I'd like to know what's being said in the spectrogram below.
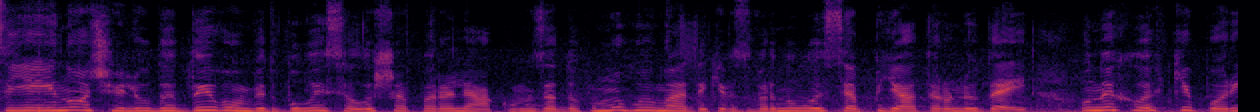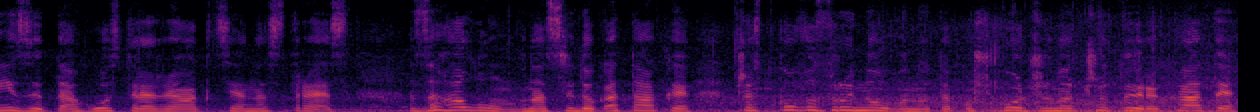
Цієї ночі люди дивом відбулися лише переляком. За допомогою медиків звернулися п'ятеро людей. У них легкі порізи та гостра реакція на стрес. Загалом, внаслідок атаки, частково зруйновано та пошкоджено чотири хати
